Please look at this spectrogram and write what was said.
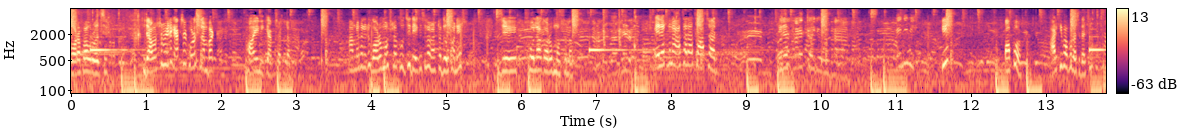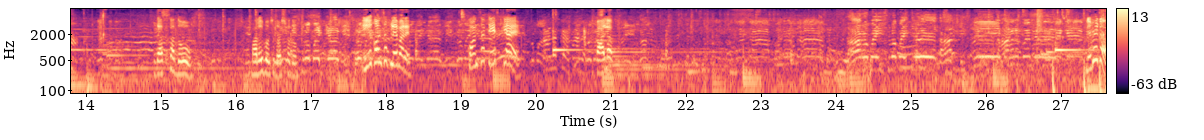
বড়া পাও রয়েছে। যাওয়ার সময় এটা ক্যাপচার করেছিলাম বাট হয়নি ক্যাপচারটা আমরা এখানে গরম মশলা খুঁজে দেখেছিলাম একটা দোকানে যে খোলা গরম মশলা। এই দেখুন, আচার আছে, আচার। কি? পাপড়? আর কি পাপড় আছে, দেখি। দো। ভালোই বলছো দশটা দো। ইয়ে কোন সা ফ্লেভার কোন টেস্ট কে পালক। নেবে এটা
